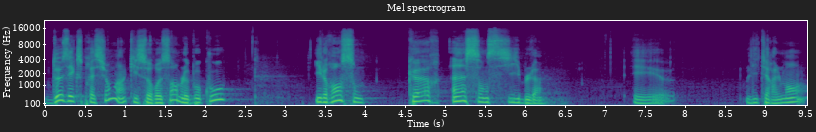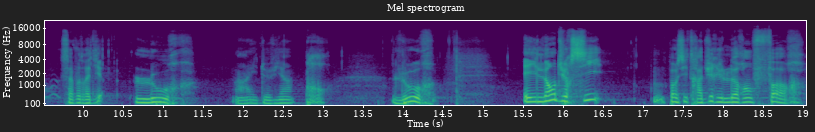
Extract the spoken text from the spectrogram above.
deux expressions hein, qui se ressemblent beaucoup il rend son cœur insensible. Et euh, littéralement, ça voudrait dire lourd. Hein, il devient lourd. Et il l'endurcit, on peut aussi traduire, il le rend fort.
